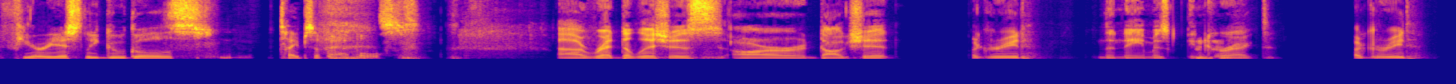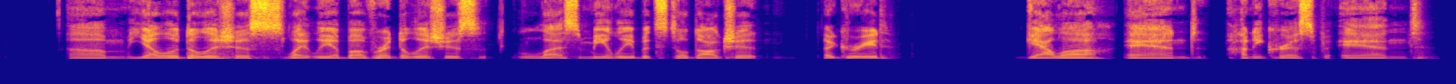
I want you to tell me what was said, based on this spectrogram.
Furiously Googles types of apples. uh, Red Delicious are dog shit. agreed, The name is Mm-hmm. incorrect. agreed. Um, Yellow Delicious, slightly above Red Delicious, less mealy, but still dog shit. Agreed. Gala and Honeycrisp and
